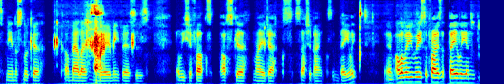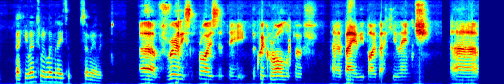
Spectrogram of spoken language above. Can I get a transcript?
Tamina Snuka, Carmella, Naomi versus Alicia Fox, Asuka, Nia Jax, Sasha Banks, and Bayley. Um, Oliver, were you surprised that Bayley and Becky Lynch were eliminated so early? Uh, was really surprised at the, the quick roll up of uh, Bayley by Becky Lynch. Um,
